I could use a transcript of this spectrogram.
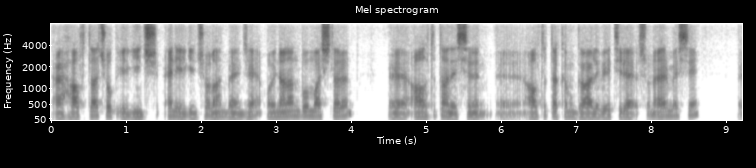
hafta çok ilginç, en ilginç olan bence oynanan bu maçların 6 tanesinin 6 takımın galibiyetiyle sona ermesi, e,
